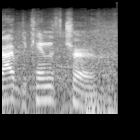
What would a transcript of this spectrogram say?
subscribe to Kenneth Chur.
